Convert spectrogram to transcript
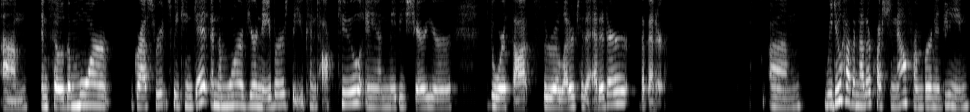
Um, and so the more grassroots we can get and the more of your neighbors that you can talk to and maybe share your your thoughts through a letter to the editor, the better. Um, we do have another question now from Bernadine,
